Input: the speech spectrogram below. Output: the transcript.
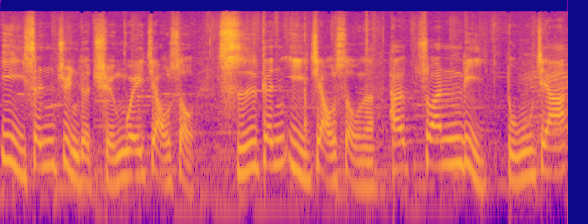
益生菌的权威教授池根义教授呢，他专利独家，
